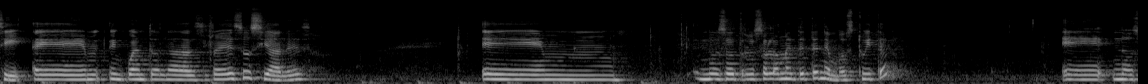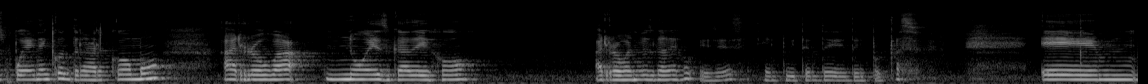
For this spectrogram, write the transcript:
Sí, eh, en cuanto a las redes sociales, eh, nosotros solamente tenemos Twitter. Eh, nos pueden encontrar como arroba no es gadejo, arroba no es gadejo, ese es el Twitter de- del podcast. Eh,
